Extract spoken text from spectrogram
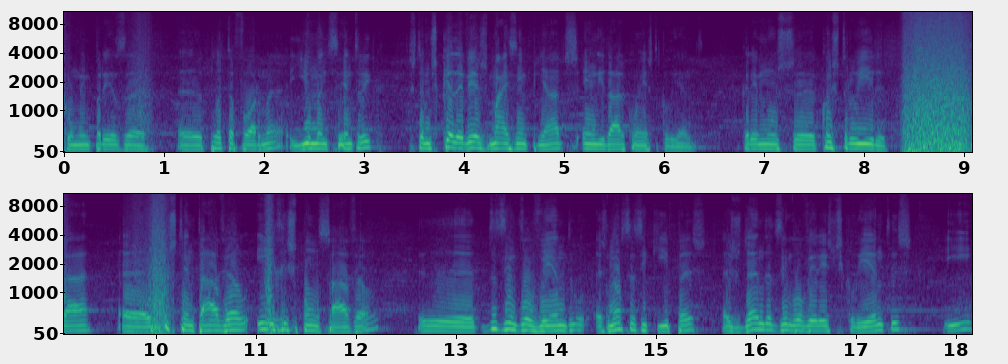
Como empresa plataforma human-centric, estamos cada vez mais empenhados em lidar com este cliente. Queremos construir uma sustentável e responsável, desenvolvendo as nossas equipas, ajudando a desenvolver estes clientes e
